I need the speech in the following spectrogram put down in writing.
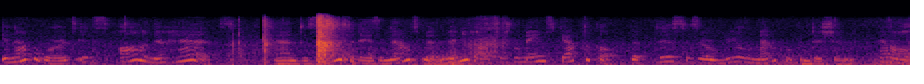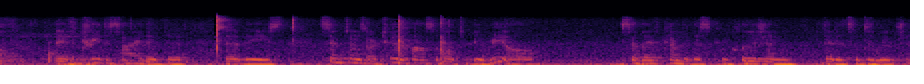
In other words, it's all in their heads. And despite today's announcement, many doctors remain skeptical that this is a real medical condition at all. They've pre-decided that, that these symptoms are too impossible to be real, so they've come to this conclusion that it's a delusion.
